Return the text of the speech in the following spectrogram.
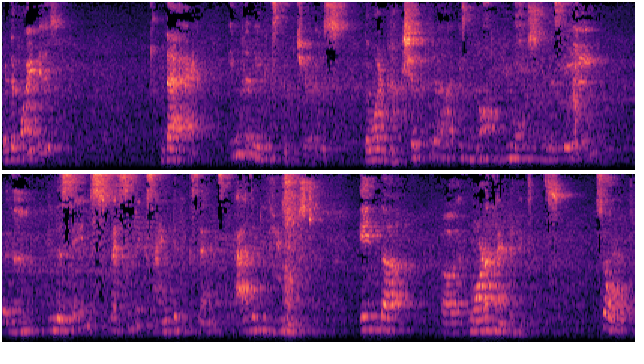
But the point is that in the Vedic scriptures, the word nakshatra is not used in the same in the same specific scientific sense as it is used in the uh, modern scientific sense. So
